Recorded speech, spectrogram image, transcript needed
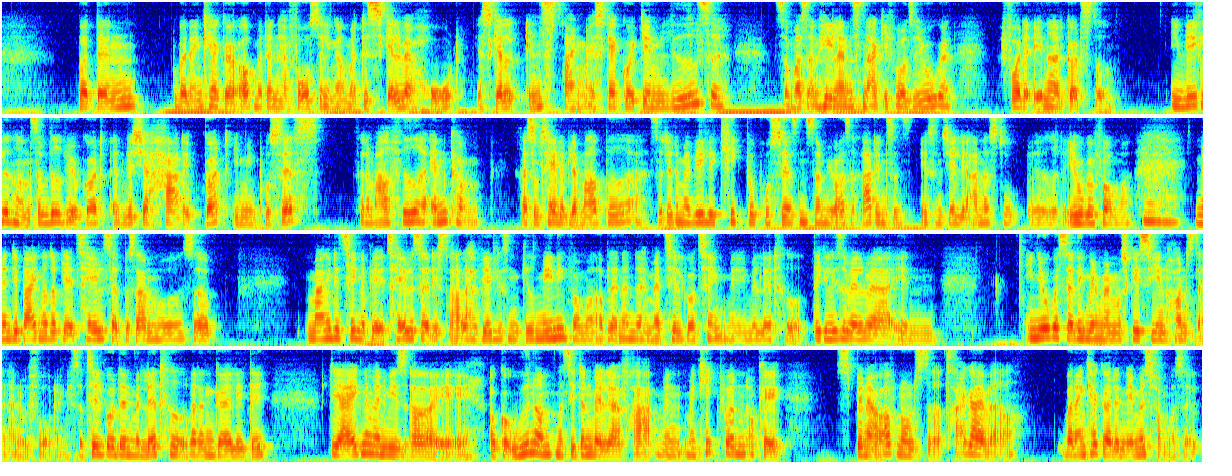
hvordan, hvordan kan jeg gøre op med den her forestilling om, at det skal være hårdt. Jeg skal anstrenge mig. Jeg skal gå igennem lidelse, som også er en helt anden snak i forhold til yoga, for at det ender et godt sted. I virkeligheden, så ved vi jo godt, at hvis jeg har det godt i min proces, så er det meget federe at ankomme. Resultatet bliver meget bedre. Så det der med at virkelig kigge på processen, som jo også er ret essentielt i andre yogaformer. Mm. Men det er bare ikke noget, der bliver talesat på samme måde. Så mange af de ting, der bliver i talesat i Strala, har virkelig sådan givet mening for mig, og blandt andet det her med at tilgå ting med, med lethed. Det kan lige så vel være en, i en yoga-setting vil man måske sige, en håndstand er en udfordring. Så tilgå den med lethed, hvordan gør jeg lige det? Det er ikke nødvendigvis at, øh, at gå udenom den og sige, den vælger jeg fra, men, men kig på den, okay, spænder jeg op nogle steder, trækker jeg vejret, hvordan kan jeg gøre det nemmest for mig selv?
